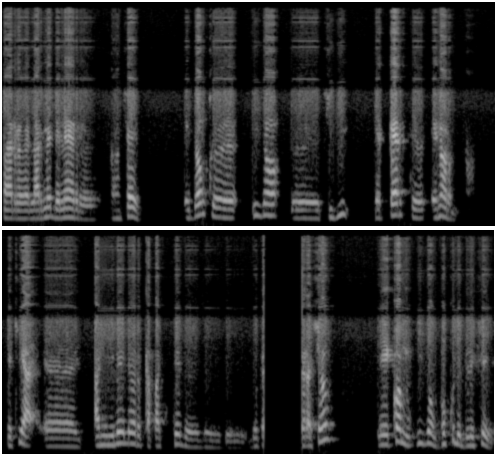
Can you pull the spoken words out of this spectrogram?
par euh, l'armée de l'air euh, française. Et donc, euh, ils ont subi des pertes énormes, ce qui a annulé leur capacité d'opération. Et comme ils ont beaucoup de blessés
